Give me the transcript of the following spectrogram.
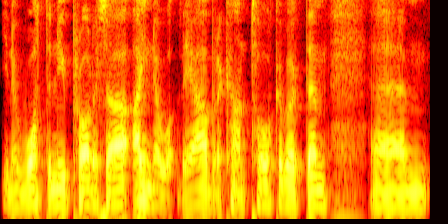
you know what the new products are. I know what they are, but I can't talk about them. Um,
